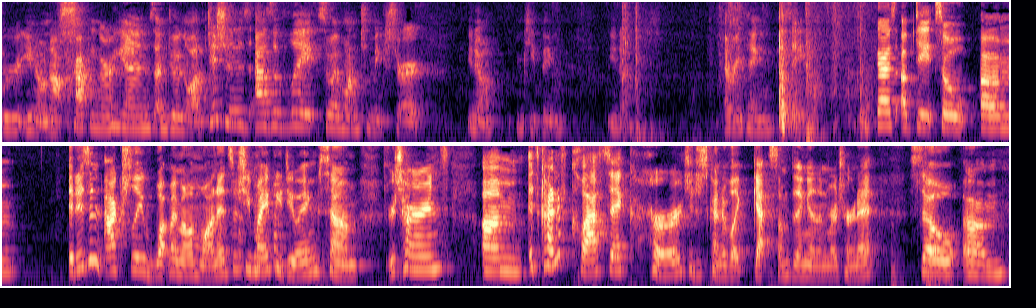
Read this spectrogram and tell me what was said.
we're, you know, not cracking our hands. I'm doing a lot of dishes as of late, so I wanted to make sure, you know, I'm keeping, you know, everything safe. Guys, update. So, um, it isn't actually what my mom wanted, so she might be doing some returns. Um, it's kind of classic her to just kind of like get something and then return it. So, um,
